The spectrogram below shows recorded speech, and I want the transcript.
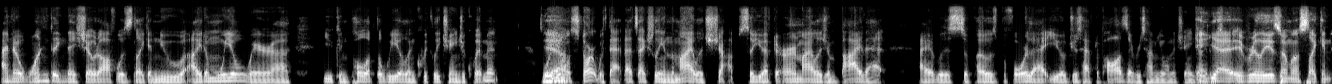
I know one thing they showed off was like a new item wheel where uh, you can pull up the wheel and quickly change equipment. Well, yeah. you don't start with that. That's actually in the mileage shop. So you have to earn mileage and buy that. I was supposed before that you just have to pause every time you want to change items. Yeah, it really is almost like an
